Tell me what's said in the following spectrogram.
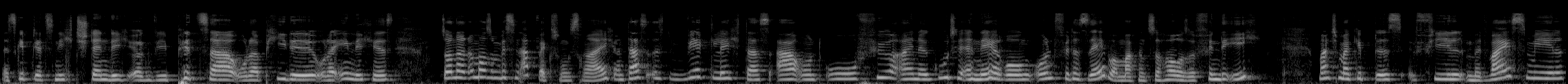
Es gibt jetzt nicht ständig irgendwie Pizza oder Pide oder ähnliches, sondern immer so ein bisschen abwechslungsreich. Und das ist wirklich das A und O für eine gute Ernährung und für das Selbermachen zu Hause, finde ich. Manchmal gibt es viel mit Weißmehl,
